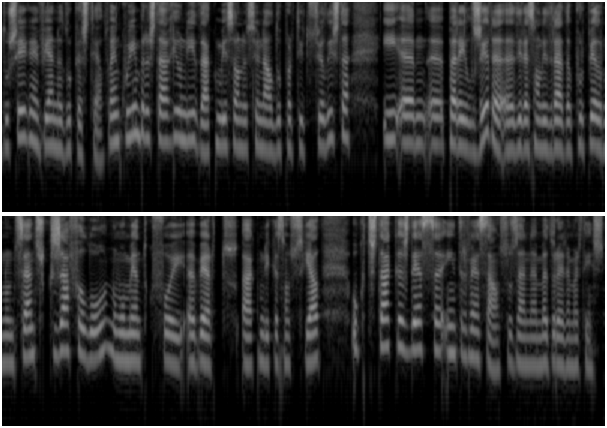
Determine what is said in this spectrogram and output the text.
do Chega em Viana do Castelo. Em Coimbra está reunida a Comissão Nacional do Partido Socialista e um, para eleger a, direção liderada por Pedro Nuno Santos, que já falou no momento que foi aberto à comunicação social. O que destacas dessa intervenção, Susana Madureira Martins?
